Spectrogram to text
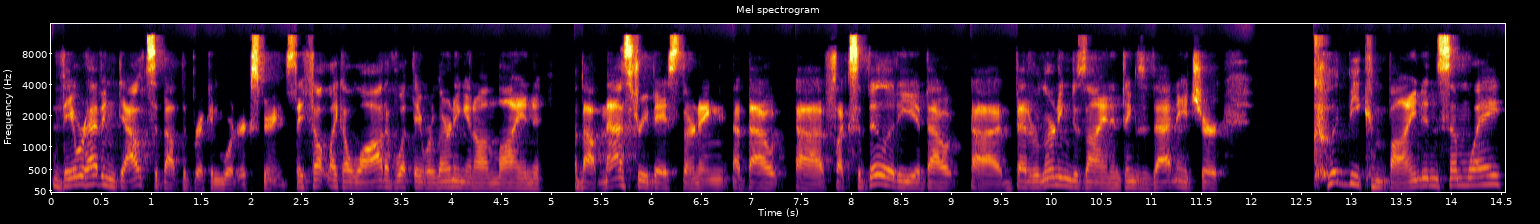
they were having doubts about the brick and mortar experience. They felt like a lot of what they were learning in online about mastery based learning, about uh, flexibility, about uh, better learning design, and things of that nature could be combined in some way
